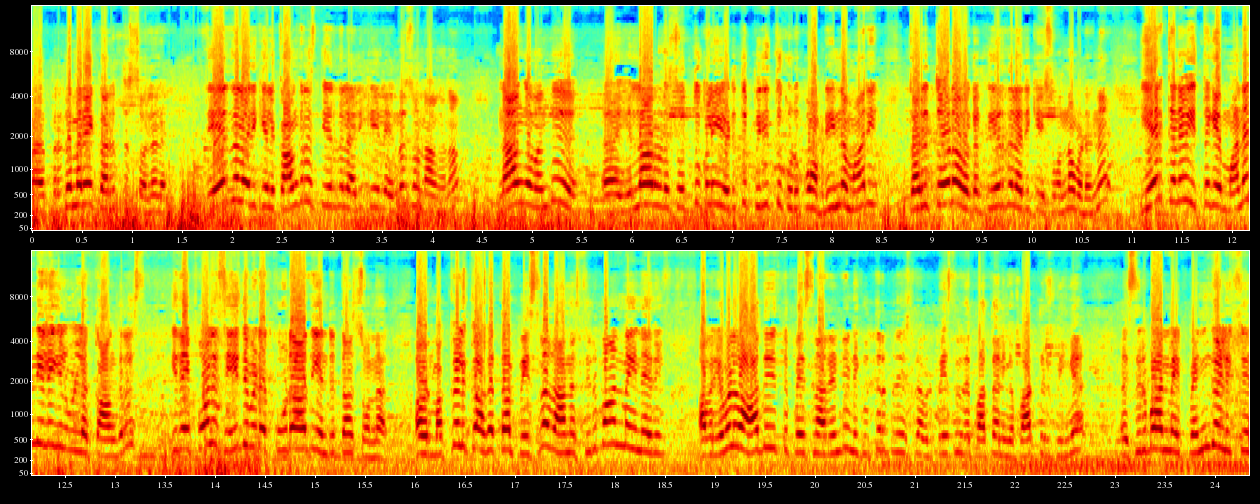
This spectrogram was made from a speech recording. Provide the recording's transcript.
ம- பிரதமரே கருத்து சொல்லல. தேர்தல் அறிக்கையில காங்கிரஸ் தேர்தல் அறிக்கையில என்ன சொன்னாங்கன்னா நாங்க வந்து எல்லாரோட சொத்துக்களையும் எடுத்து பிரித்து கொடுப்போம் அப்படின்ன மாதிரி கருத்தோடு அவர்கள் தேர்தல் அறிக்கையை சொன்ன உடனே ஏற்கனவே இத்தகைய மனநிலையில் உள்ள காங்கிரஸ் இதை போல செய்துவிடக் கூடாது என்று தான் சொன்னார். அவர் மக்களுக்காகத்தான் பேசினார். ஆனா சிறுபான்மையினரின் அவர் எவ்வளவு ஆதரித்து பேசினார் என்று இன்னைக்கு உத்தரப்பிரதேசத்தில் அவர் பேசினதை பார்த்தா நீங்க பார்த்திருப்பீங்க. சிறுபான்மை பெண்களுக்கு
